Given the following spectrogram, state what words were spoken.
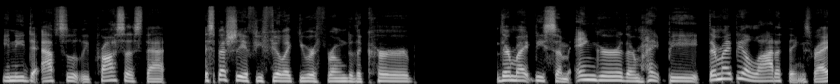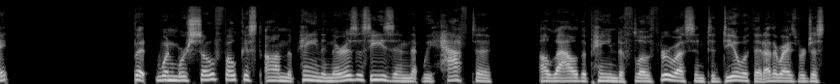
you need to absolutely process that especially if you feel like you were thrown to the curb. There might be some anger, there might be there might be a lot of things, right? But when we're so focused on the pain and there is a season that we have to allow the pain to flow through us and to deal with it, otherwise we're just,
